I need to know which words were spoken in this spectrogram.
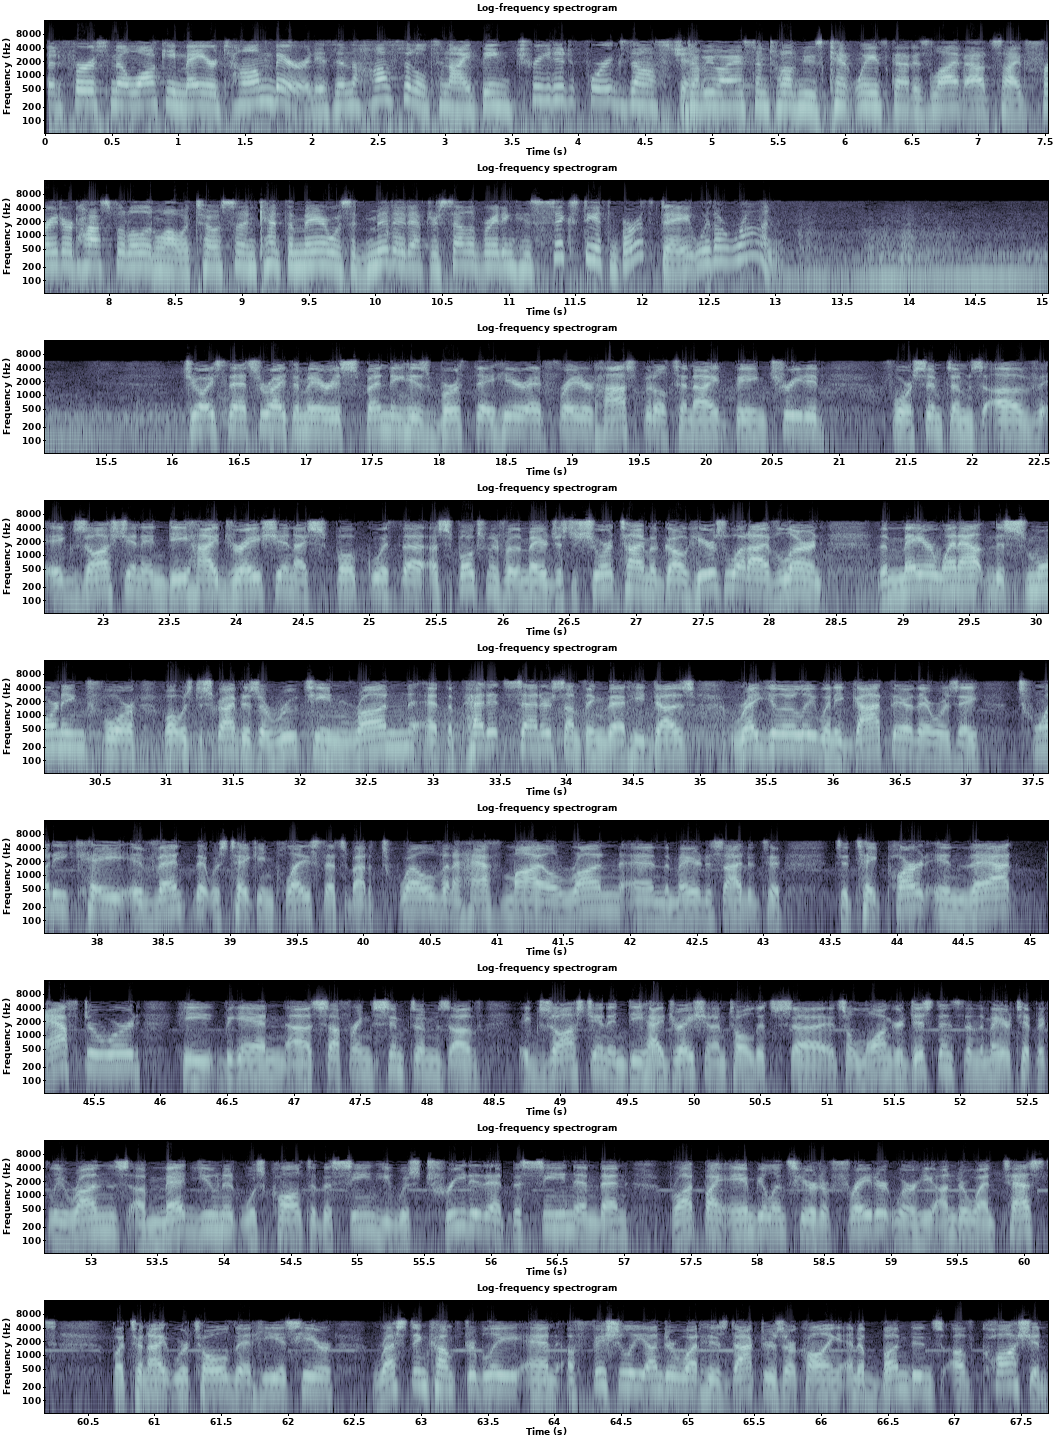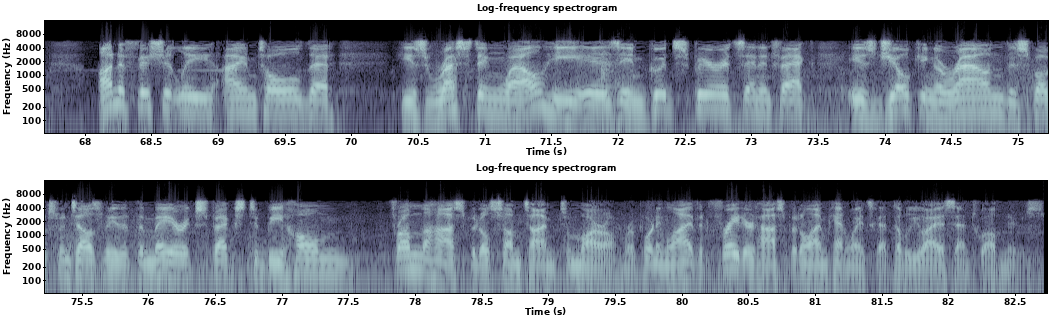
But first, Milwaukee Mayor Tom Barrett is in the hospital tonight being treated for exhaustion. WISN 12 News' Kent Wainscott his live outside Froedtert Hospital in Wauwatosa. And Kent, the mayor, was admitted after celebrating his 60th birthday with a run. Joyce, that's right. The mayor is spending his birthday here at Froedtert Hospital tonight being treated for symptoms of exhaustion and dehydration. I spoke with a, a, spokesman for the mayor just a short time ago. Here's what I've learned. The mayor went out this morning for what was described as a routine run at the Pettit Center, something that he does regularly. When he got there, there was a 20K event that was taking place. That's about a 12 and a half mile run, and the mayor decided to, to take part in that Afterward, he began uh, suffering symptoms of exhaustion and dehydration. I'm told it's, uh, it's a longer distance than the mayor typically runs. A med unit was called to the scene. He was treated at the scene and then brought by ambulance here to Froedtert where he underwent tests. But tonight we're told that he is here resting comfortably and officially under what his doctors are calling an abundance of caution. Unofficially, I am told that He's resting well. He is in good spirits and, in fact, is joking around. The spokesman tells me that the mayor expects to be home from the hospital sometime tomorrow. Reporting live at Froedtert Hospital, I'm Kent Wainscott, WISN 12 News.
